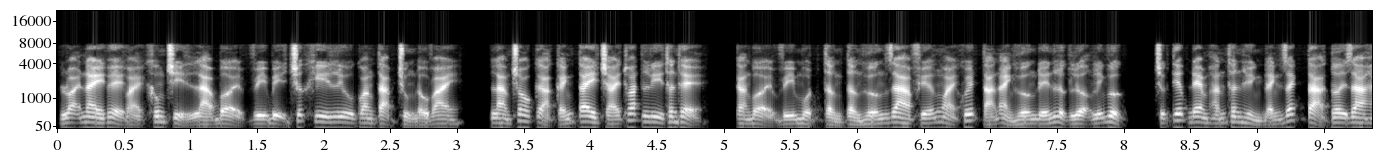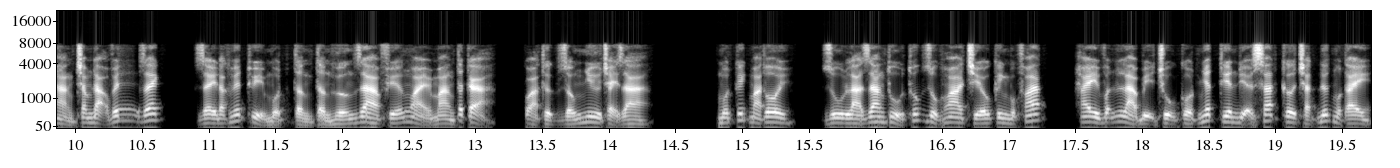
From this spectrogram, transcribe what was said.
Loại này hể vải không chỉ là bởi vì bị trước khi lưu quang tạm trùng đầu vai, làm cho cả cánh tay trái thoát ly thân thể càng bởi vì một tầng tầng hướng ra phía ngoài khuyết tán ảnh hướng đến lực lượng lĩnh vực, trực tiếp đem hắn thân hình đánh rách tả tơi ra hàng trăm đạo vết rách, dày đặc huyết thủy một tầng tầng hướng ra phía ngoài mang tất cả, quả thực giống như chảy ra. Một kích mà thôi, dù là giang thủ thúc dục hoa chiếu kinh bộc phát, hay vẫn là bị trụ cột nhất thiên địa sát cơ chặt đứt một tay,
